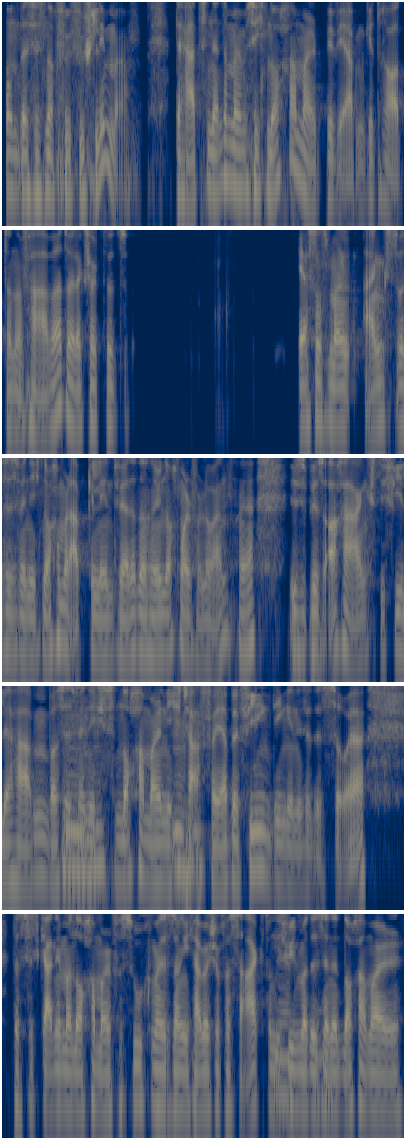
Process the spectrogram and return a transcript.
Und das ist noch viel, viel schlimmer. Der hat sich nicht einmal sich noch einmal bewerben getraut dann auf Harvard, weil er gesagt hat, erstens mal Angst, was ist, wenn ich noch einmal abgelehnt werde, dann habe ich noch mal verloren. Ja. Das ist übrigens auch eine Angst, die viele haben, was ist, mhm. wenn ich es noch einmal nicht mhm. schaffe. Ja, bei vielen Dingen ist ja das so, ja, dass sie es gar nicht mehr noch einmal versuchen, weil sie sagen, ich habe ja schon versagt und ja. ich will mir das ja nicht noch einmal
